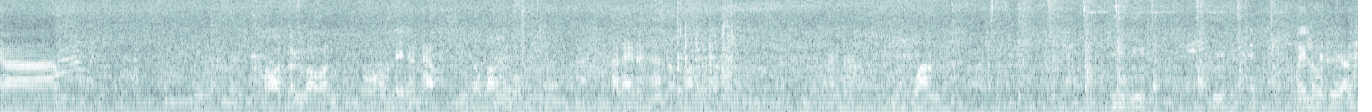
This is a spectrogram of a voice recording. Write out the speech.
ครับทอดร้อนๆหอมเลยนะครับมีระวังให้ผมอะไรนะครับระวังอะไรนะระวัง ไม่รู้คืออะไร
